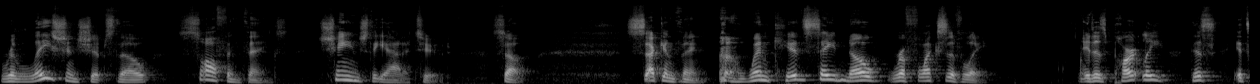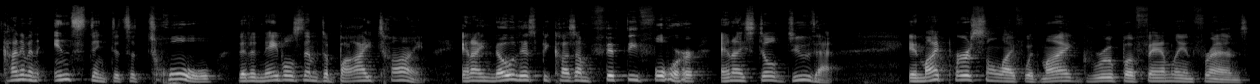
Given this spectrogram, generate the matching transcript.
Relationships, though, soften things, change the attitude. So, second thing, when kids say no reflexively, it is partly this, it's kind of an instinct, it's a tool that enables them to buy time. And I know this because I'm 54 and I still do that. In my personal life, with my group of family and friends,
